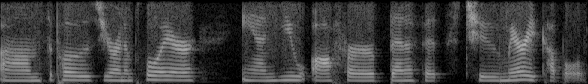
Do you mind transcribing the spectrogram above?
um, suppose you're an employer and you offer benefits to married couples,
